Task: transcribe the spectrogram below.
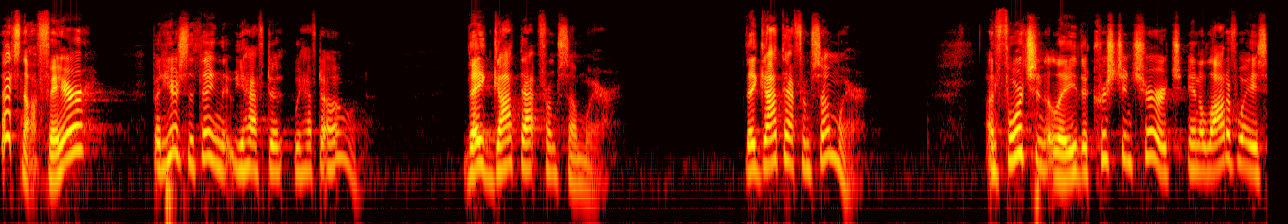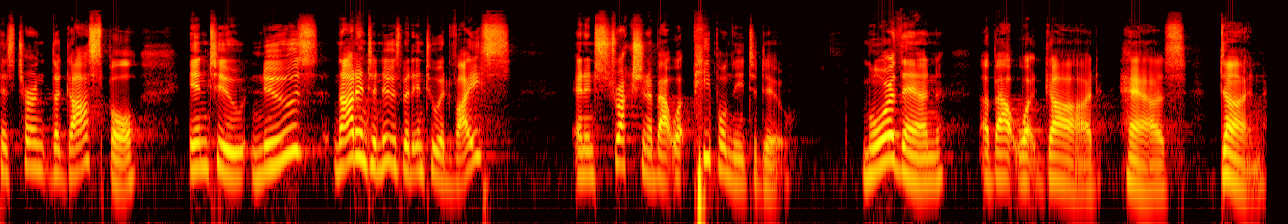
that's not fair, but here's the thing that we have to, we have to own they got that from somewhere. They got that from somewhere. Unfortunately, the Christian church, in a lot of ways, has turned the gospel into news, not into news, but into advice and instruction about what people need to do, more than about what God has done.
